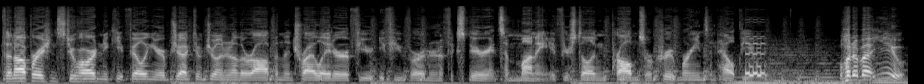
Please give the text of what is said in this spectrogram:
If an operation's too hard and you keep failing your objective, join another op and then try later if you if you've earned enough experience and money. If you're still having problems, recruit Marines and help you. What about you?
